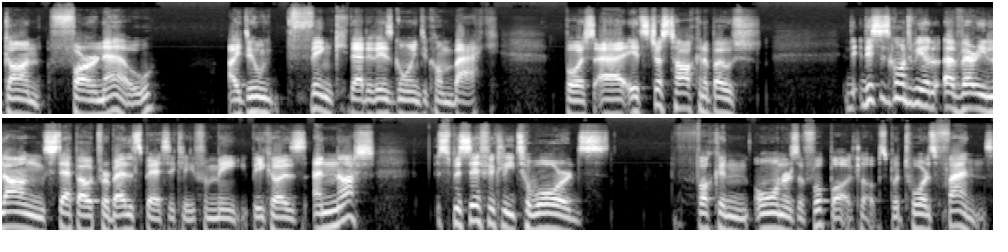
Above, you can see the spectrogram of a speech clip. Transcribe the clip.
gone for now. I do think that it is going to come back, but uh, it's just talking about. This is going to be a, a very long step out for belts, basically, for me, because, and not specifically towards fucking owners of football clubs, but towards fans.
